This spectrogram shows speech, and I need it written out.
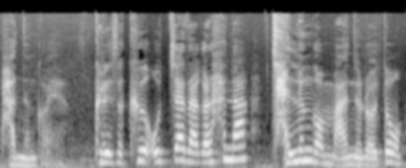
받는 거예요. 그래서 그 옷자락을 하나 자른 것만으로도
